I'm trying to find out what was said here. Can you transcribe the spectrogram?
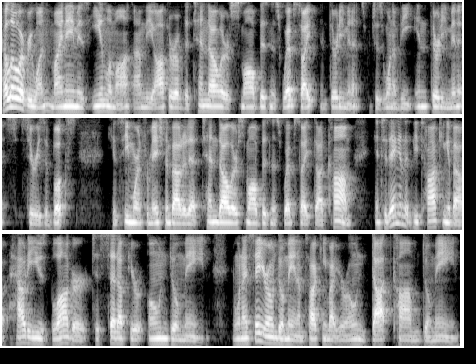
Hello everyone, my name is Ian Lamont. I'm the author of the $10 Small Business Website in 30 Minutes, which is one of the In 30 Minutes series of books. You can see more information about it at $10smallbusinesswebsite.com. And today I'm going to be talking about how to use Blogger to set up your own domain. And when I say your own domain, I'm talking about your own .com domain,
